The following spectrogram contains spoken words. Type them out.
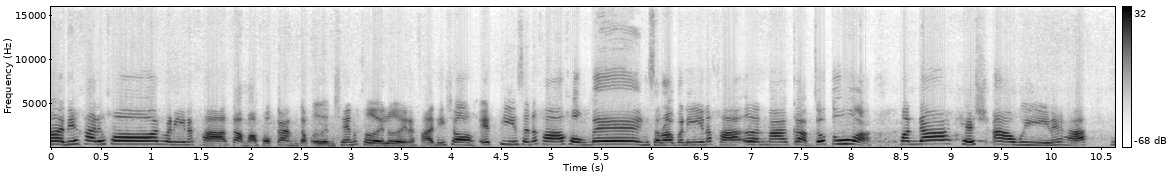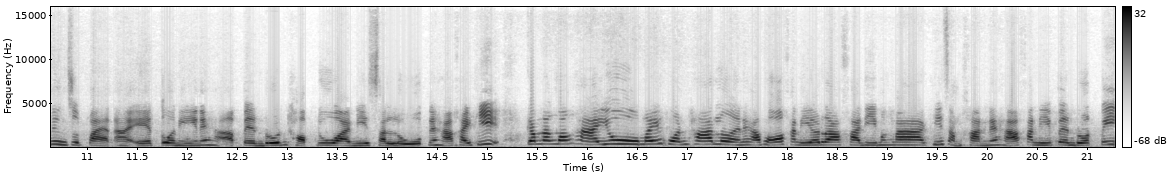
สวัสดีค่ะทุกคนวันนี้นะคะ กลับมาพบกันกับเอิญเช่นเคยเลยนะคะ ที่ช่อง SP เซนนะคะของเบงสำหรับวันนี้นะคะ เอิญมากับเจ้าตัว Honda HRV นะคะ 1.8 RS ตัวนี้นะคะ เป็นรุ่นท็อปด้วยมีสลูปนะคะ ใครที่กำลังมองหาอยู่ไม่ควรพลาดเลยนะคะ เพราะว่าคันนี้ราคาดีมากๆ ที่สำคัญนะคะ คันนี้เป็นรถปี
